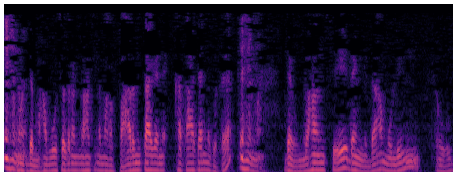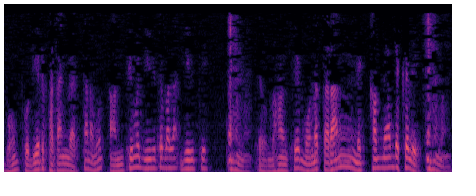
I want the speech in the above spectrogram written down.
එහෙනම් දැන් මහබෝසතරන් වහන්සේ නමක් පාරමිතා ගැන කතා කරනකොට එහෙමයි. දැන් උන්වහන්සේ දැන් එදා මුලින් බොහොම පොඩියට පටන් ගත්තා. නමුත් අන්තිම ජීවිත බල ජීවිතේ එහෙමයි. දැන් උන්වහන්සේ මොන තරම් නෙක්ඛම්මයක්ද කළේ. එහෙමයි.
